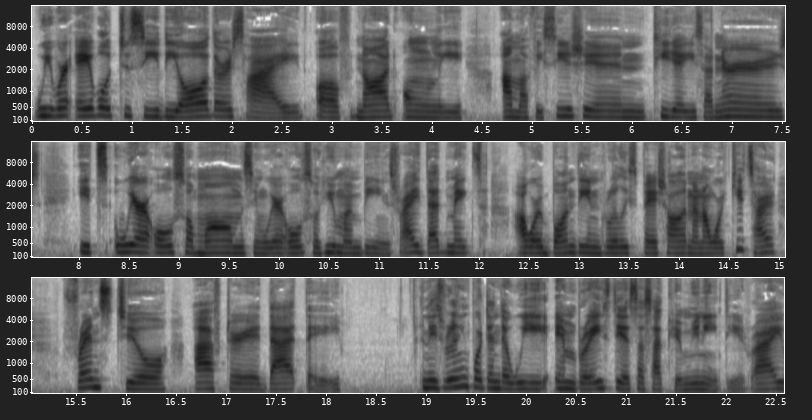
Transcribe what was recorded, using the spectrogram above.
we were able to see the other side of not only I'm a physician, TJ is a nurse. It's we are also moms and we're also human beings, right? That makes our bonding really special and our kids are friends too after that day. And it's really important that we embrace this as a community, right?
